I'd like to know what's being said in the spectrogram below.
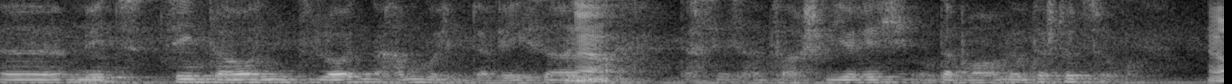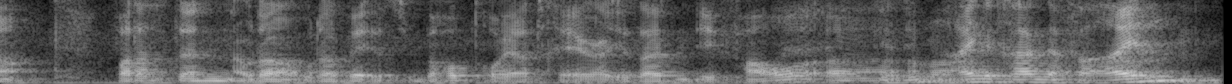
äh, mit 10.000 Leuten nach Hamburg unterwegs sein. Ja. Das ist einfach schwierig und da brauchen wir Unterstützung. Ja, war das denn, oder, oder wer ist überhaupt euer Träger? Ihr seid ein EV? Äh, wir sind ein eingetragener Verein mhm.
